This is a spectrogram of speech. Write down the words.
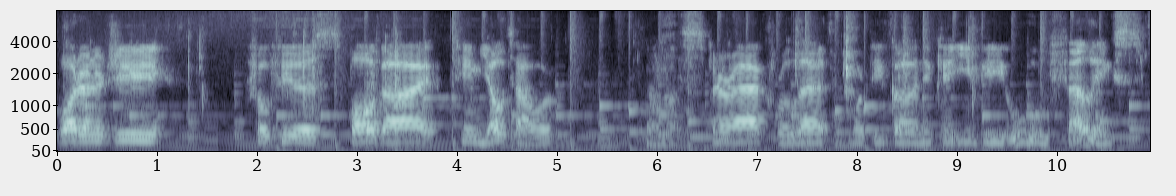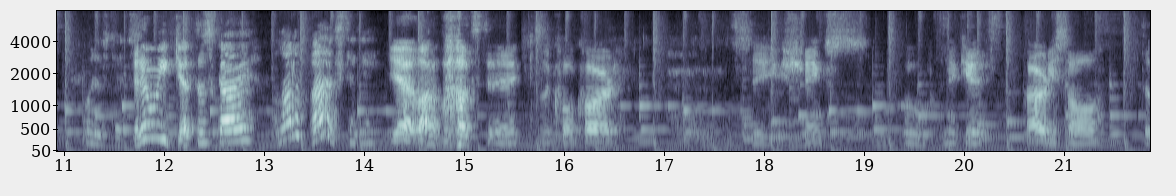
Water Energy, Tropius, Ball Guy, Team Yell Tower, Spinarak, Roulette, Morpeko, Nickit Eevee, ooh, Phalanx. What is this? Didn't we get this guy? A lot of bugs today. Yeah, a lot of bugs today. This is a cool card. Let's see, Shanks. Ooh, Nickit. I already saw the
